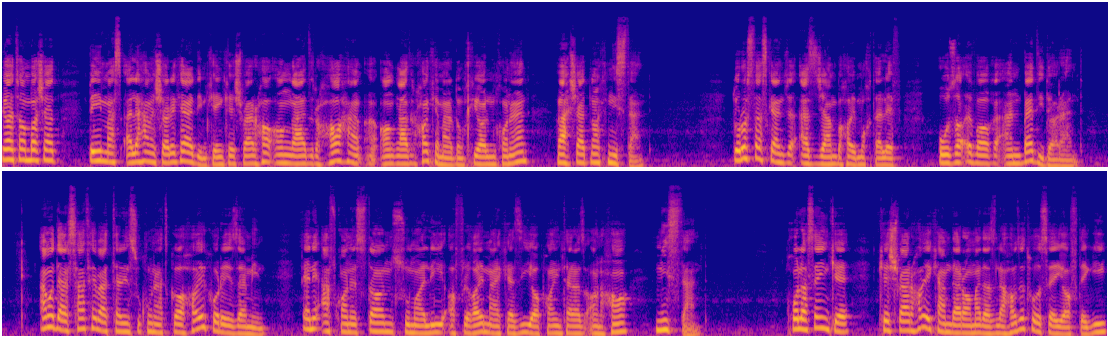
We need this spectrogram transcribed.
یادتان باشد به این مسئله هم اشاره کردیم که این کشورها آنقدرها, هم آنقدرها که مردم خیال می کنند وحشتناک نیستند. درست است که از جنبه های مختلف اوضاع واقعا بدی دارند. اما در سطح بدترین سکونتگاه های کره زمین یعنی افغانستان، سومالی، آفریقای مرکزی یا پایین تر از آنها نیستند. خلاصه اینکه کشورهای کم درآمد از لحاظ توسعه یافتگی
